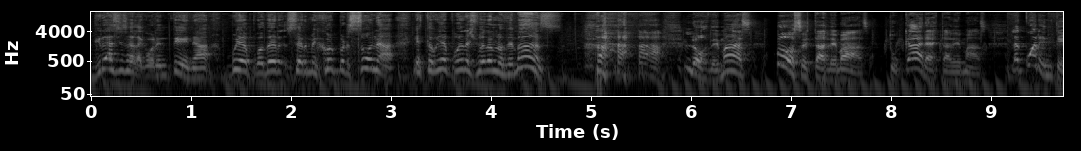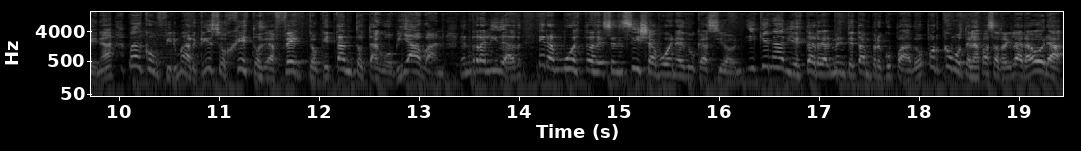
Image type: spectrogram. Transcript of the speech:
Gracias a la cuarentena voy a poder ser mejor persona y hasta voy a poder ayudar a los demás. Los demás, vos estás de más, tu cara está de más. La cuarentena va a confirmar que esos gestos de afecto que tanto te agobiaban, en realidad eran muestras de sencilla buena educación y que nadie está realmente tan preocupado por cómo te las vas a arreglar ahora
